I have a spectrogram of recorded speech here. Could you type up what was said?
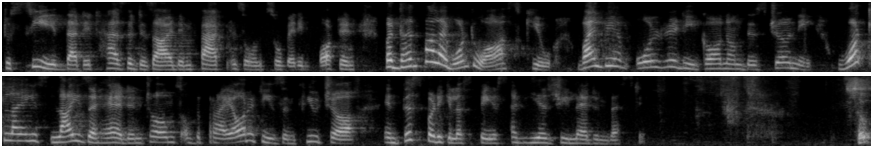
to see that it has the desired impact is also very important. But Dhanpal, I want to ask you, while we have already gone on this journey, what lies, lies ahead in terms of the priorities in future in this particular space and ESG-led investing? So,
